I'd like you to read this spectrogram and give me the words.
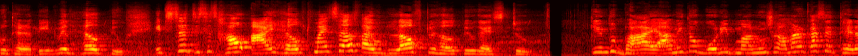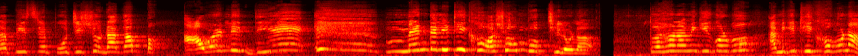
to therapy it will help you it's this is how I help myself I would love to help you guys too কিন্তু ভাই, আমি তো গরিব মানুষ। আমার কাছে থেরাপিস্টে পঁচিশশো টাকা আওয়ারলি দিয়ে মেন্টালি ঠিক হওয়া সম্ভব ছিল না। তো এখন আমি কি করব? আমি কি ঠিক হব না?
